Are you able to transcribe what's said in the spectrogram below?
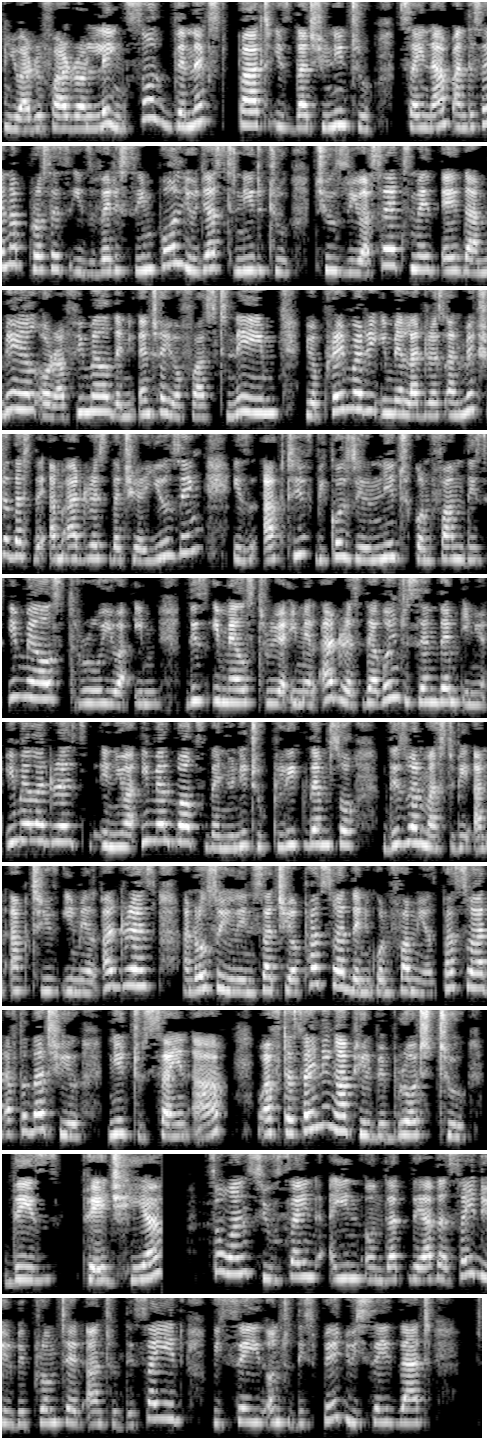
your referral link. So the next part is that you need to sign up and the sign up process is very simple. You just need to choose your sex either male or a female then you enter your first name your primary email address and make sure that the address that you are using is active because you'll need to confirm these emails through your em these emails through your email address. They are going to send them in your email address in your email box then you need to click them. So this one must be an active email email address and also you'll insert your password then you confirm your password. After that you'll need to sign up. After signing up you'll be brought to this page here. So once you've signed in on that the other side you'll be prompted onto the side which says onto this page which says that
